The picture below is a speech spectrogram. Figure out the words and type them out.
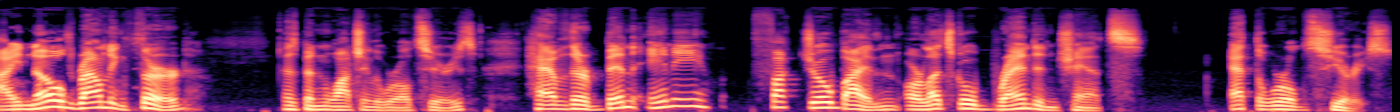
I know. Rounding third has been watching the World Series. Have there been any fuck Joe Biden or let's go Brandon chants at the World Series?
